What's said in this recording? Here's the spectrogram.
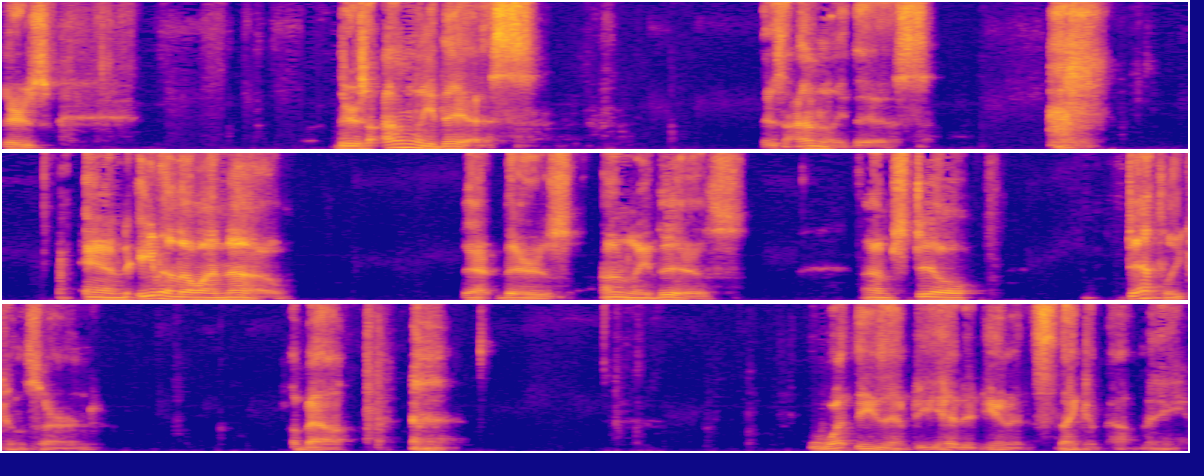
There's there's only this. There's only this. And even though I know that there's only this, I'm still deathly concerned about what these empty headed units think about me.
